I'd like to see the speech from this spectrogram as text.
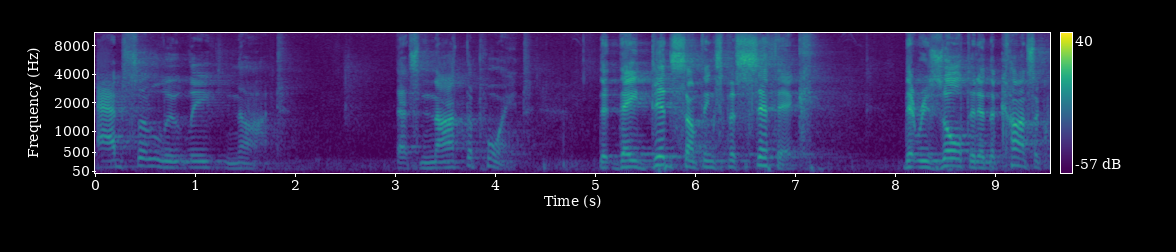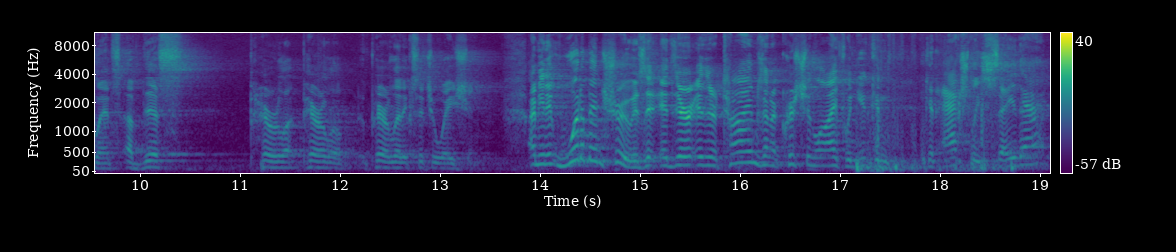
Absolutely not. That's not the point. That they did something specific that resulted in the consequence of this paralytic situation. I mean, it would have been true. Is, it, is, there, is there times in a Christian life when you can, can actually say that?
